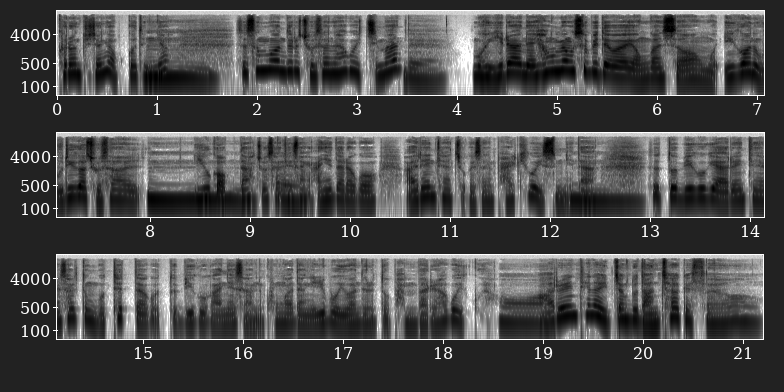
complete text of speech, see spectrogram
그런 규정이 없거든요. 음. 그래서 승무원들을 조사는 하고 있지만 네. 뭐 이란의 혁명 수비대와의 연관성 뭐 이건 우리가 조사할 음, 이유가 없다. 조사 네. 대상이 아니다라고 아르헨티나 쪽에서는 밝히고 있습니다. 음. 그래서 또 미국이 아르헨티나를 설득 못했다고 또 미국 안에서는 공화당 일부 의원들은 또 반발을 하고 있고요. 어, 아르헨티나 입장도 난처하겠어요.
